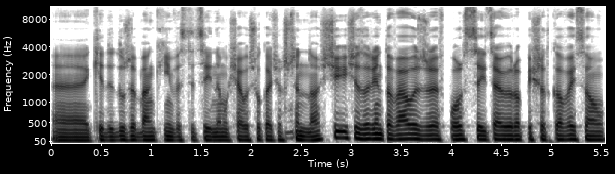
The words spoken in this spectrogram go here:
e, kiedy duże banki inwestycyjne musiały szukać oszczędności i się zorientowały, że w Polsce i całej Europie Środkowej są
